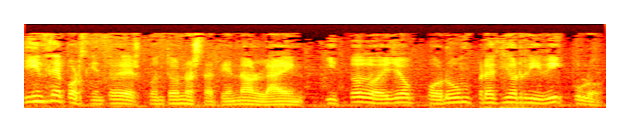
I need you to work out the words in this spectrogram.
15% de descuento en nuestra tienda online y todo ello por un precio ridículo.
